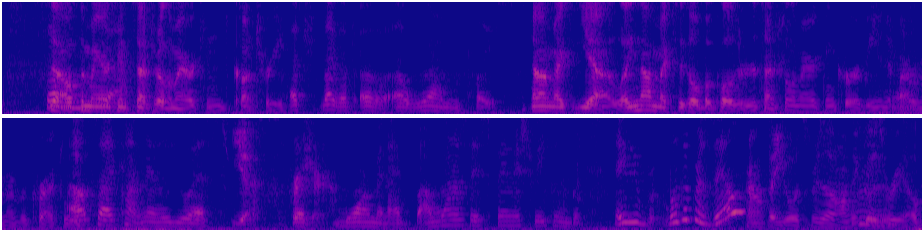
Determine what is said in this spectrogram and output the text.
South Some- American, yeah. Central American country. a, tr- like a, a, a warm place. Not Mex, yeah, like not Mexico, but closer to Central American Caribbean, if I remember correctly. Outside continental U.S. yes, but Warm and I I want to say Spanish speaking, but maybe was it Brazil? I don't think it was Brazil. I don't think it was Mm. Rio.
